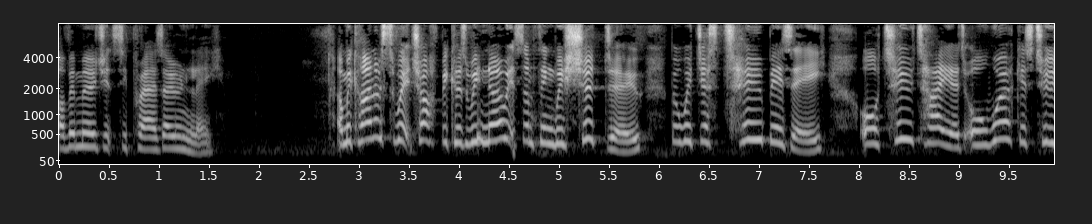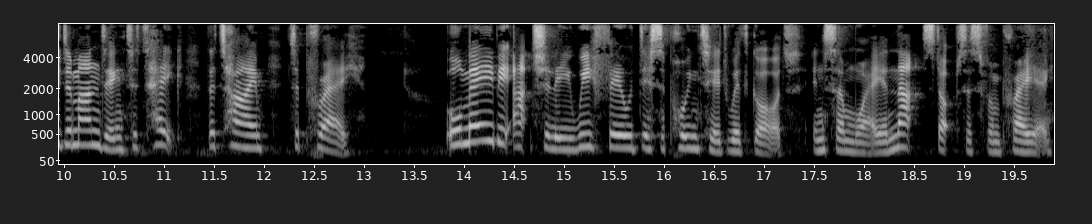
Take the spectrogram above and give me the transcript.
of emergency prayers only. And we kind of switch off because we know it's something we should do, but we're just too busy or too tired or work is too demanding to take the time to pray. Or maybe actually we feel disappointed with God in some way, and that stops us from praying.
